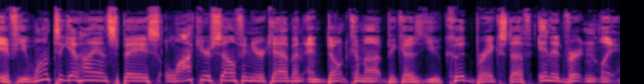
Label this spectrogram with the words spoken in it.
If you want to get high in space, lock yourself in your cabin and don't come out because you could break stuff inadvertently,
